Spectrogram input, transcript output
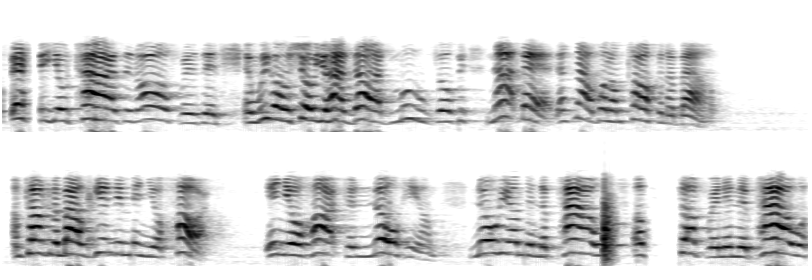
especially your tithes and offerings and, and we're going to show you how God moves over here. Not that. That's not what I'm talking about. I'm talking about getting him in your heart, in your heart to know him Know him in the power of his suffering, in the power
